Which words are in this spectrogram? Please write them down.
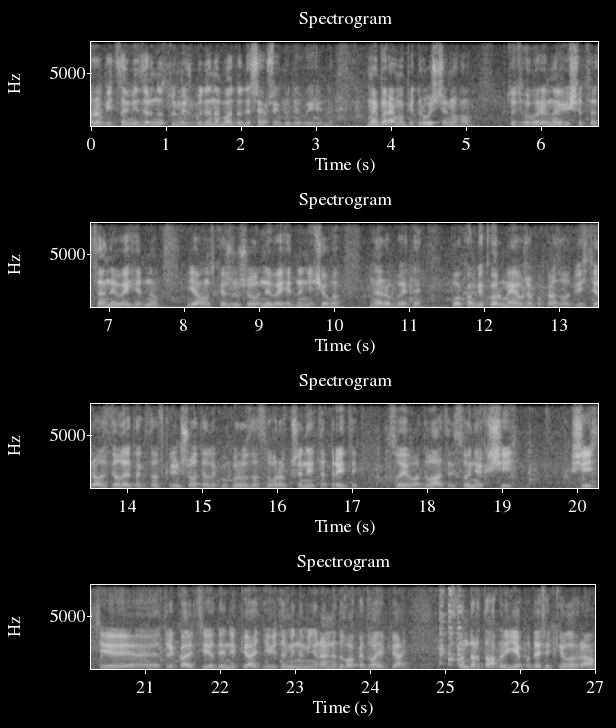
Робіть самі зерносуміш, буде набагато дешевше і буде вигідно. Ми беремо підрощеного. Хтось говорив, навіщо це, це невигідно. Я вам скажу, що невигідно нічого не робити. По комбікорму я вже показував 200 разів, взяли так, заскріншотили, кукуруза 40, пшениця 30, соєва 20, соняк 6, 6, 3 кальцій 1,5 і вітамінна мінеральна добавка 2,5. Стандарт агро є по 10 кг.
